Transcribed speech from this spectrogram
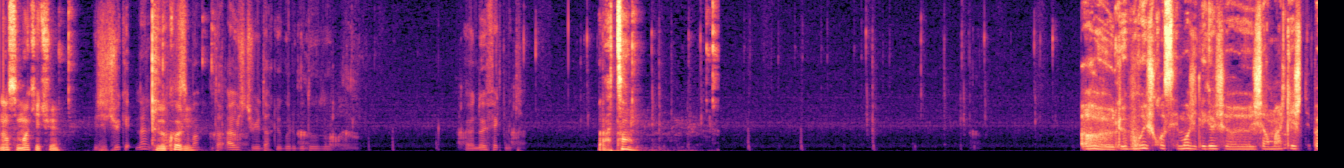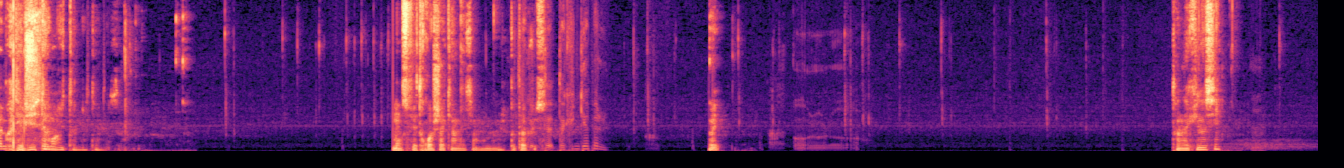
Non, c'est moi qui ai tué. J'ai tué. que- Non, Tu veux non, quoi, lui Ah oui, j'ai tué Dark Hugo le Godozo. Euh, no effect, mec. Bah, attends Oh, le bruit, je crois que c'est moi, j'ai gars, je- j'ai remarqué, j'étais pas Ah, t'es moi. Newton. Bon, on se fait 3 chacun, mec, hein, on peut pas plus. T'as- qu'une gapelle Oui. Oh. T'en as qu'une aussi?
